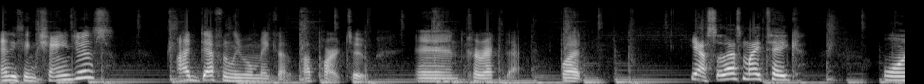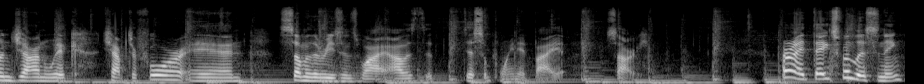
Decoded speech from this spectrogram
anything changes, I definitely will make a, a part two and correct that. But yeah, so that's my take on John Wick Chapter 4 and some of the reasons why I was disappointed by it. Sorry. All right, thanks for listening.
